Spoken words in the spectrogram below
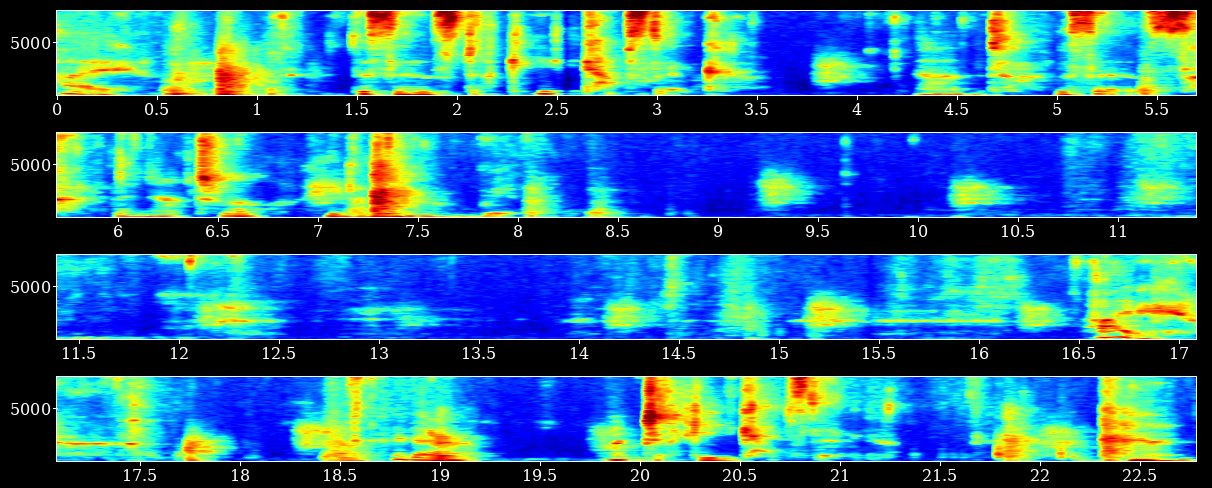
Hi, this is Jackie Capstick, and this is the Natural Healing Realm. Hi. Hi there. I'm Jackie Capstick, and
